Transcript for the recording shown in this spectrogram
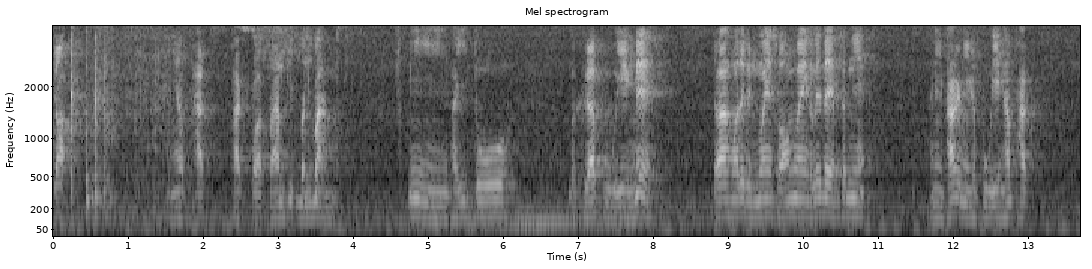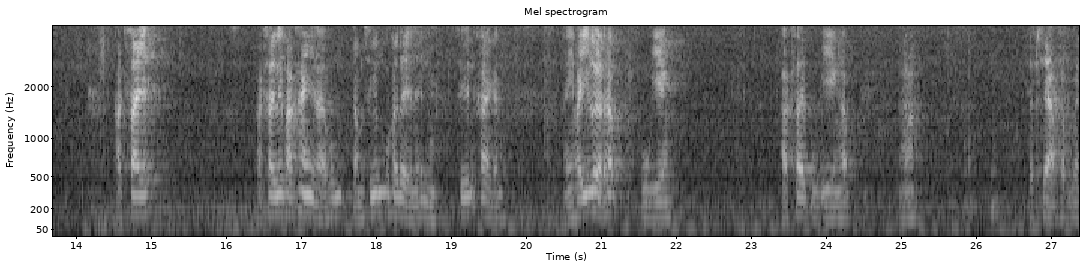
เจาะนี่ครับผักผักปลอดสารพิษบานๆมีผักอีตูมะเขือปลูกเองเด้ แต่ว่ามันจะเป็นหน่วยสองหน่วยก็เลยได้มาซ้ำนี่อันนี้พักอันนี้ก็ปลูกเองครับพักพักไส้พักไส้หรือพักให้แหละผมจำซื้อไม่ค่อยได้เลยนี่ซื้อคล้ายกัน อันนี้พักอีเลือดครับปลูกเองพักไส้ปลูกเองครับอะแซ่บๆครับแม่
